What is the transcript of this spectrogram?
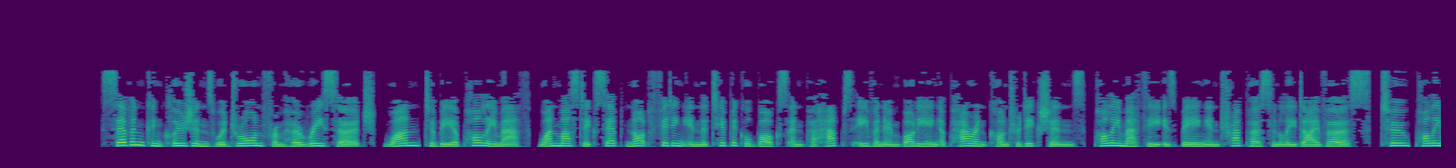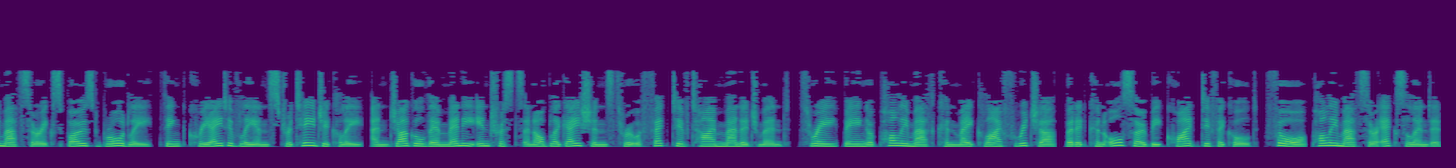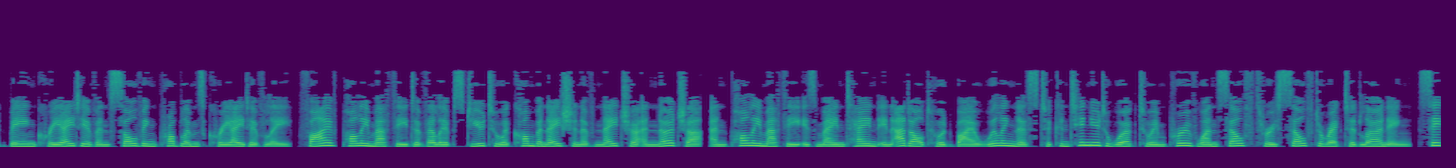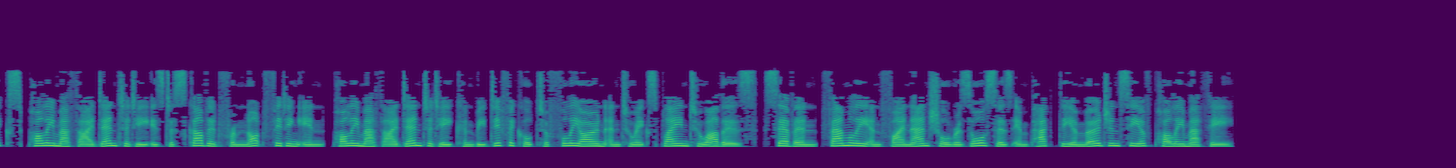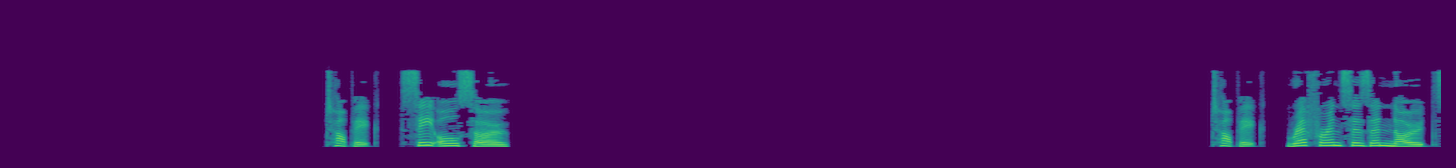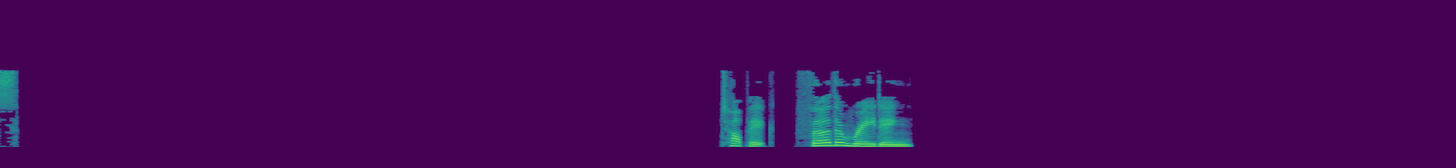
Seven conclusions were drawn from her research. 1. To be a polymath, one must accept not fitting in the typical box and perhaps even embodying apparent contradictions. Polymathy is being intrapersonally diverse. 2. Polymaths are exposed broadly, think creatively and strategically, and juggle their many interests and obligations through effective time management. 3. Being a polymath can make life richer, but it can also be quite difficult. 4. Polymaths are excellent at being creative and solving problems creatively. 5. Polymathy develops due to a combination of nature and nurture, and polymathy is maintained in adulthood by a willingness to continue to work to improve oneself through self-directed learning. 6. Polymath identity is discovered from not fitting in. Polymath identity can be difficult to fully own and to explain to others. 7. Family and financial resources impact the emergency of polymathy. Topic. See also Topic. References and notes Topic. Further reading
